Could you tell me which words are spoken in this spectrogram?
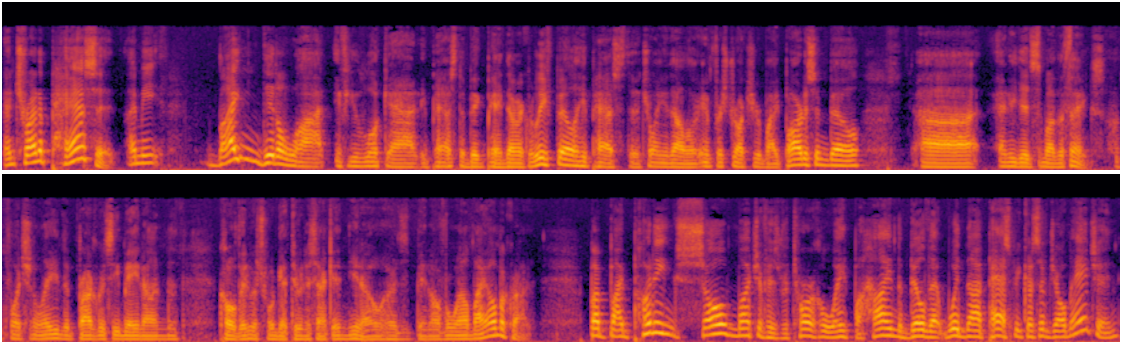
and try to pass it. I mean, Biden did a lot if you look at, he passed the big pandemic relief bill, he passed the trillion dollar infrastructure bipartisan bill, uh, and he did some other things. Unfortunately, the progress he made on COVID, which we'll get to in a second, you know, has been overwhelmed by Omicron. But by putting so much of his rhetorical weight behind the bill that would not pass because of Joe Manchin,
